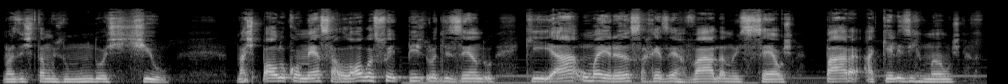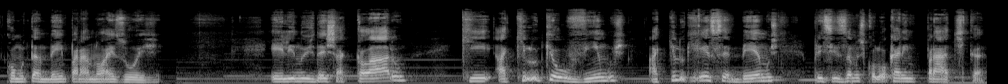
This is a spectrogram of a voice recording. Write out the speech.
nós estamos num mundo hostil. Mas Paulo começa logo a sua epístola dizendo que há uma herança reservada nos céus para aqueles irmãos, como também para nós hoje. Ele nos deixa claro que aquilo que ouvimos, aquilo que recebemos, precisamos colocar em prática.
